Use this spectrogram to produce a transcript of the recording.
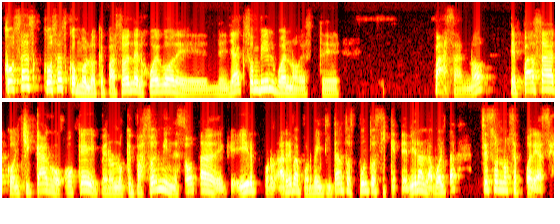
cosas, cosas como lo que pasó en el juego de, de Jacksonville, bueno, este, pasan, ¿no? Te pasa con Chicago, ok, pero lo que pasó en Minnesota de que ir por arriba por veintitantos puntos y que te dieran la vuelta, pues eso no se puede hacer.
